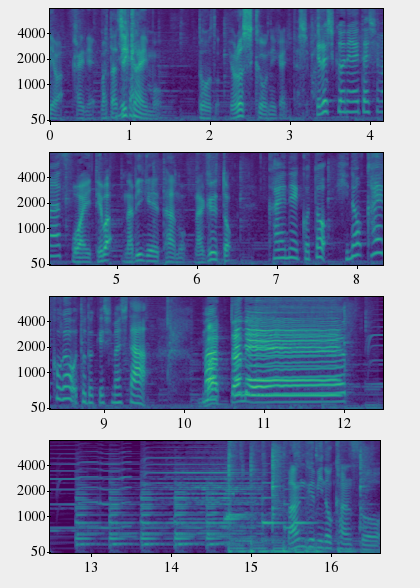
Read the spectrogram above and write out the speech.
ではかえねまた次回もどうぞよろしくお願いいたしますよろしくお願いいたします。お相手はナビゲーターのナグーとかえねえこと日野かえ子がお届けしました。またね番組の感想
